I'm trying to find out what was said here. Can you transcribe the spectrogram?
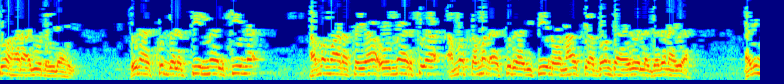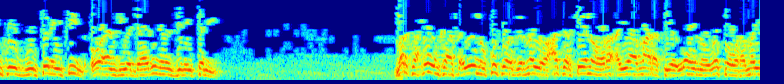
soo hara ayuu dhah ilaahay. Inaad ku dalabtiin maalkiina ama maaragtay aa oo maarki ah ama saman aad ku raadisiin oo naagtii addoonta ahaydoo la gadanayo ah. Adinkoo guursanaysiin oo aan biyadaadin oon sinaysanayn marka xukunkaas ayaynu ku soo dirnay oo casharkeenna hore ayaa maaragtay ilaahay nooga soo waramay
